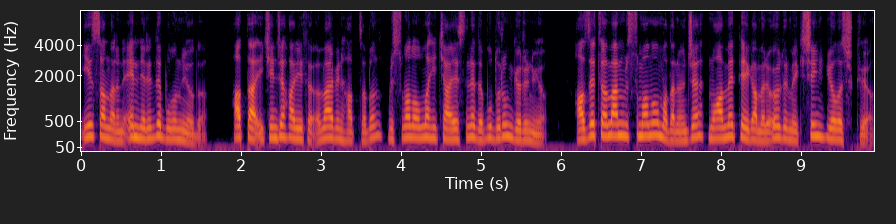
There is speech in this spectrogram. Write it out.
insanların ellerinde bulunuyordu. Hatta 2. halife Ömer bin Hattab'ın Müslüman olma hikayesinde de bu durum görünüyor. Hazreti Ömer Müslüman olmadan önce Muhammed peygamberi öldürmek için yola çıkıyor.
